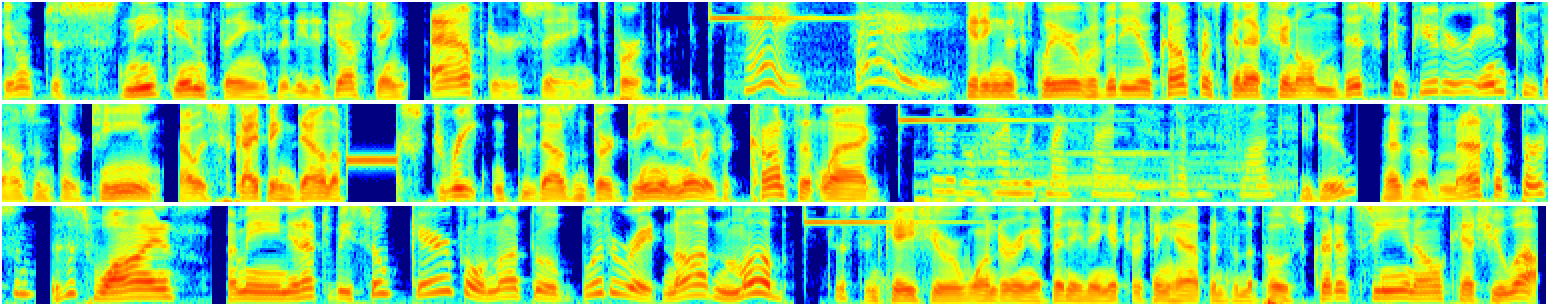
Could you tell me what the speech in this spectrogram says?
You don't just sneak in things that need adjusting after saying it's perfect. Hey. Hey! Getting this clear of a video conference connection on this computer in 2013. I was Skyping down the street in 2013 and there was a constant lag. Gotta go Heimlich my friend out of a slug. You do? As a massive person? Is this wise? I mean, you'd have to be so careful not to obliterate Nod and Mub. Just in case you were wondering if anything interesting happens in the post-credit scene, I'll catch you up.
